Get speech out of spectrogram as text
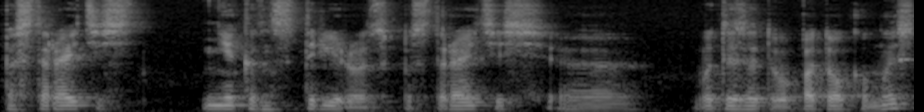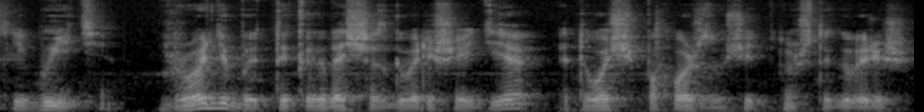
постарайтесь не концентрироваться, постарайтесь э, вот из этого потока мыслей выйти. Вроде бы ты, когда сейчас говоришь о еде, это очень похоже звучит, потому что ты говоришь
